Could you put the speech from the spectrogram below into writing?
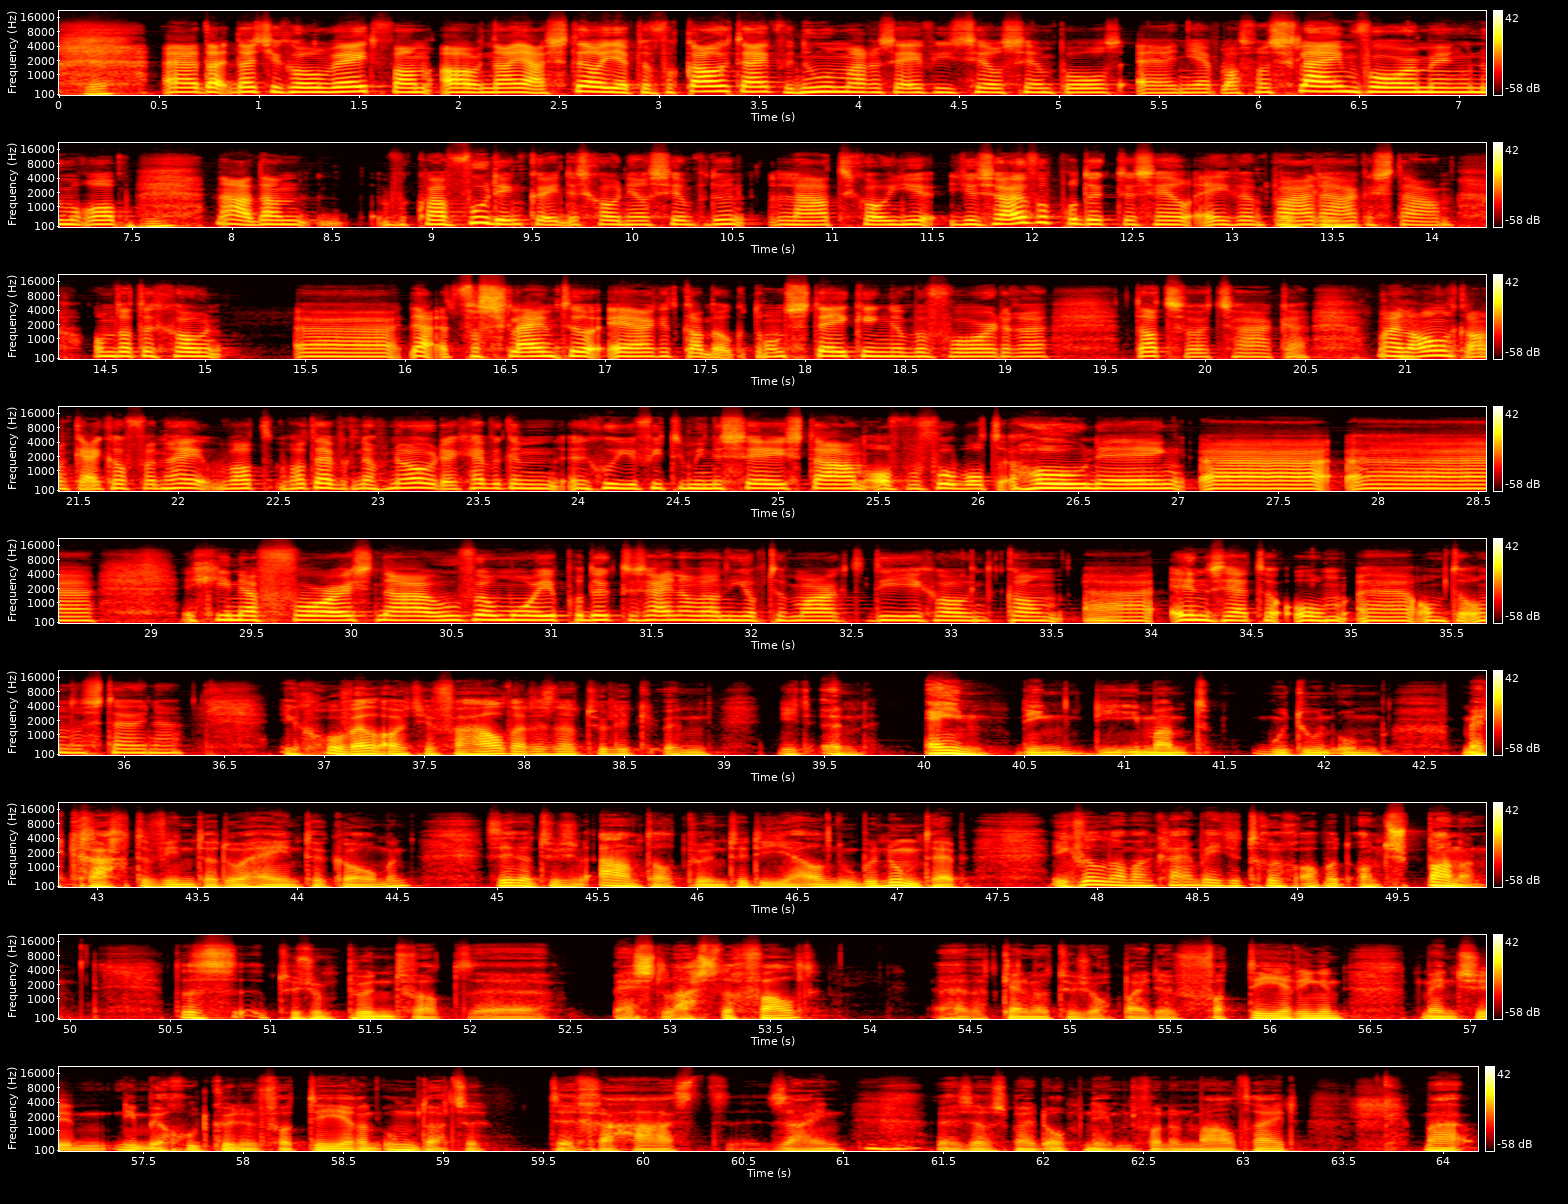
Ja. dat, dat je gewoon weet van, oh nou ja, stel je hebt een verkoudheid, we noemen maar eens even iets heel simpels en je hebt last van slijmvorming, noem maar op. Mm. Nou, dan qua voeding kun je dus gewoon heel simpel doen. Laat gewoon je, je zuivelproducten heel even een paar dagen staan. Omdat het gewoon uh, ja, het verslijmt heel erg. Het kan ook de ontstekingen bevorderen. Dat soort zaken. Maar aan de andere kant kijken van, hey, wat, wat heb ik nog nodig? Heb ik een, een goede vitamine C staan? Of bijvoorbeeld honing, uh, uh, Force. Nou, hoeveel mooie producten zijn er wel niet op de markt die je gewoon kan inzetten om, om te ondersteunen? Ik hoor wel uit je verhaal, dat is natuurlijk een, niet een één ding die iemand moet doen om met kracht de winter doorheen te komen. Er zijn natuurlijk een aantal punten die je al nu benoemd hebt. Ik wil nog maar een klein beetje terug op het ontspannen. Dat is dus een punt wat uh, best lastig valt. Uh, dat kennen we natuurlijk ook bij de verteringen. Mensen niet meer goed kunnen verteren omdat ze te gehaast zijn. Mm -hmm. uh, zelfs bij het opnemen van een maaltijd. Maar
